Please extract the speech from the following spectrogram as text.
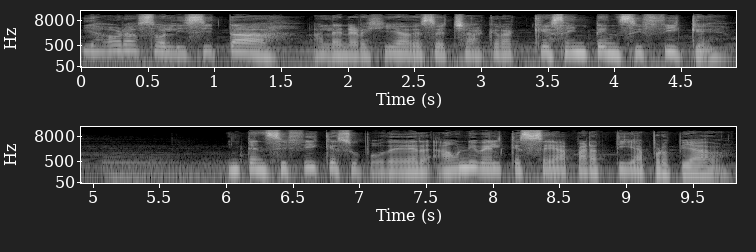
Y ahora solicita a la energía de ese chakra que se intensifique, intensifique su poder a un nivel que sea para ti apropiado.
